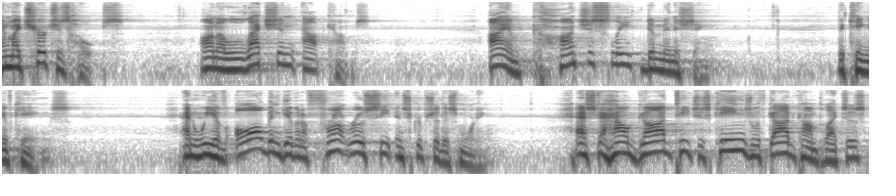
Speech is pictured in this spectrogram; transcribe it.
and my church's hopes on election outcomes, I am consciously diminishing the King of Kings. And we have all been given a front row seat in Scripture this morning as to how God teaches kings with God complexes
